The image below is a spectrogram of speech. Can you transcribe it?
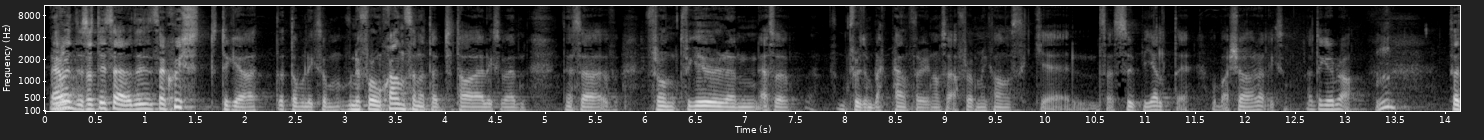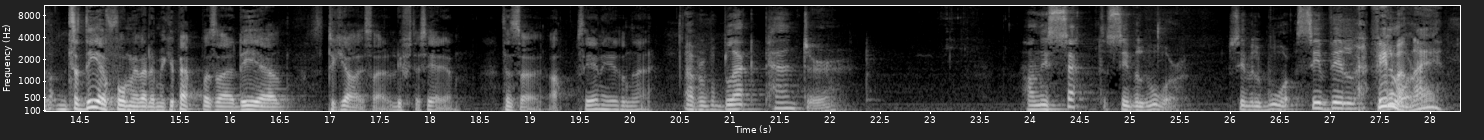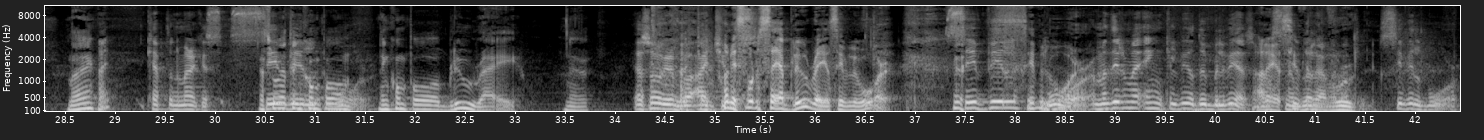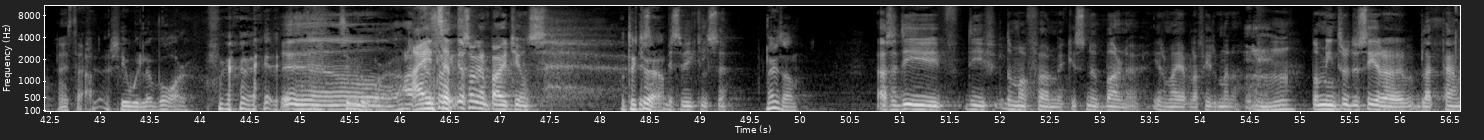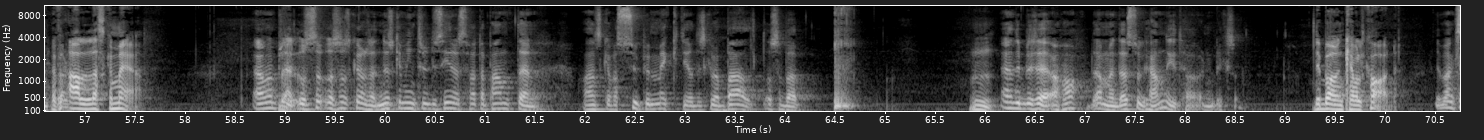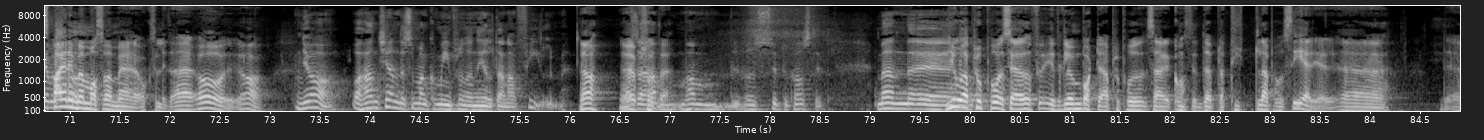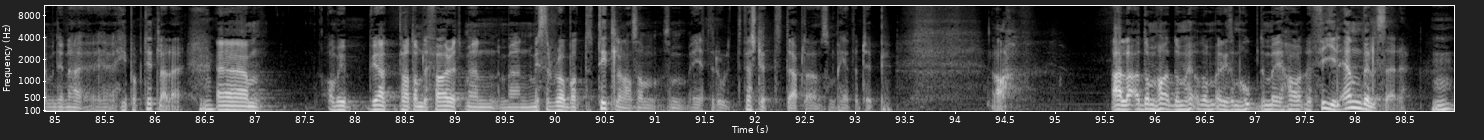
Nej, jag vet inte, så det är så här, det är så här schysst tycker jag. Att, att de liksom, nu får de chansen att typ, ta liksom en, den så här frontfiguren, alltså förutom Black Panther, någon så här afroamerikansk eh, så här superhjälte. Och bara köra liksom. Jag tycker det är bra. Så, att- så det får mig väldigt mycket pepp. Och så här, det tycker jag är så här, lyfter serien. Sen så, ja, serien är ju som den är. Apropå Black Panther. Har ni sett Civil War? Civil War? Civil Filmen? War. Nej. Nej, Nej. Captain Americas jag Civil såg att den kom på, War. den kom på Blu-ray nu. Jag såg den på iTunes. Har ni svårt att säga Blu-ray och Civil War? Civil, Civil War. War. Men det är de här enkel V och W som Ja, det är Civil över. War. Civil War. Just det, ja. Will war. Eh, Civil War. ja, Nej, jag, såg, jag såg den på iTunes. Vad tyckte du då? Besvikelse. Är det så? Alltså det är, det är, de har för mycket snubbar nu i de här jävla filmerna. Mm. De introducerar Black Ja, Panther. för alla ska med. Ja, men precis. Och så, och så ska de säga, nu ska vi introducera Svarta Pantern. Och han ska vara supermäktig och det ska vara ballt. Och så bara... Mm. Ja, det blir så här, jaha, ja, men där stod han i ett hörn liksom. Det är bara en kavalkad. Spiderman måste vara med också lite. Äh, oh, ja. Ja, och han kände som han kom in från en helt annan film. ja, jag Alltså, förstått det. han, han, det var superkonstigt. Men... Eh, Jo, apropå, så jag glömma bort det, apropå så här konstigt döpta titlar på serier. Eh, dina eh, hiphop-titlar där. Eh, om vi, vi har pratat om det förut, men, men Mr. Robot-titlarna som, som är jätteroligt festligt döpta, som heter typ... Ja, alla, de har, de, de, liksom, de har filändelser.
